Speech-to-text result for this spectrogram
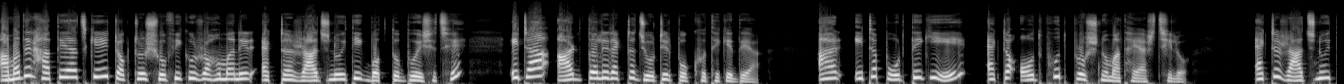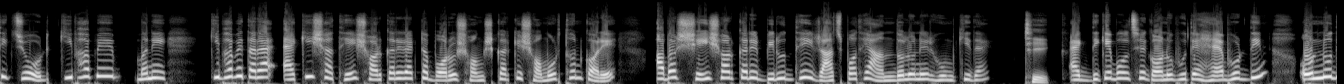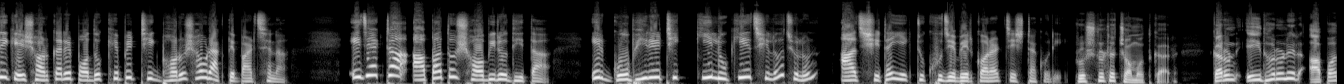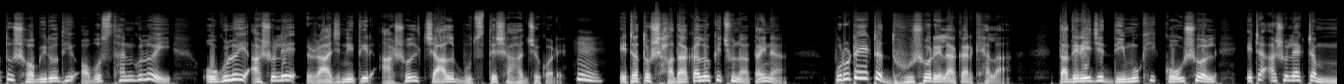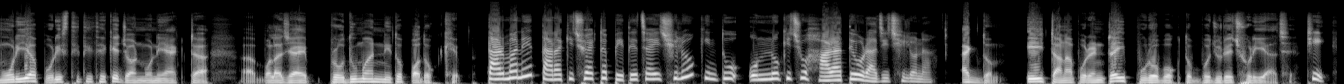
আমাদের হাতে আজকে ডক্টর শফিকুর রহমানের একটা রাজনৈতিক বক্তব্য এসেছে। এটা আট দলের একটা জোটের পক্ষ থেকে দেয়া। আর এটা পড়তে গিয়ে একটা অদ্ভুত প্রশ্ন মাথায় আসছিল। একটা রাজনৈতিক জোট কীভাবে মানে কীভাবে তারা একই সাথে সরকারের একটা বড় সংস্কারকে সমর্থন করে আবার সেই সরকারের বিরুদ্ধেই রাজপথে আন্দোলনের হুমকি দেয়? ঠিক। একদিকে বলছে গণভূতে হ্যাঁ ভোট দিন অন্যদিকে সরকারের পদক্ষেপের ঠিক ভরসাও রাখতে পারছে না। এই যে একটা আপাত স্ববিরোধিতা এর গভীরে ঠিক কি লুকিয়েছিল? চলুন আজ সেটাই একটু খুঁজে বের করার চেষ্টা করি। প্রশ্নটা চমৎকার কারণ এই ধরনের আপাত স্ববিরোধী অবস্থানগুলোই ওগুলোই আসলে রাজনীতির আসল চাল বুঝতে সাহায্য করে। এটা তো সাদাকালো কিছু না তাই না? পুরোটাই একটা ধূসর এলাকার খেলা তাদের এই যে দ্বিমুখী কৌশল এটা আসলে একটা মরিয়া পরিস্থিতি থেকে জন্ম নেয়া একটা বলা যায় প্রদুমান্বিত পদক্ষেপ। তার মানে তারা কিছু একটা পেতে চাইছিল কিন্তু অন্য কিছু হারাতেও রাজি ছিল না। একদম। এই টানাপোড়েনটাই পুরো বক্তব্য জুড়ে ছড়িয়ে আছে। ঠিক।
